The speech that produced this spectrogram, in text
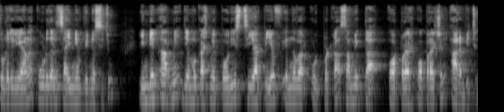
തുടരുകയാണ്. കൂടുതൽ സൈന്യം വിന്യസിച്ചു. Indian army Jammu Kashmir police C R P F എന്നിവർ ഉൾപ്പെട്ട സംയുക്ത ഓപ്പറേഷൻ ആരംഭിച്ചു.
